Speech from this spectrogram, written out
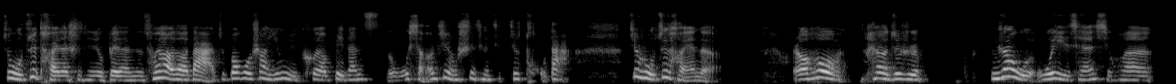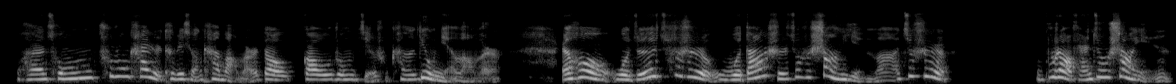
就我最讨厌的事情就背单词，从小到大，就包括上英语课要背单词，我想到这种事情就头大，就是我最讨厌的。然后还有就是，你知道我我以前喜欢，我好像从初中开始特别喜欢看网文，到高中结束看了六年网文，然后我觉得就是我当时就是上瘾了，就是不知道，反正就是上瘾。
